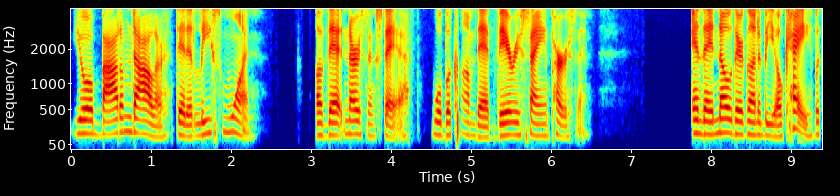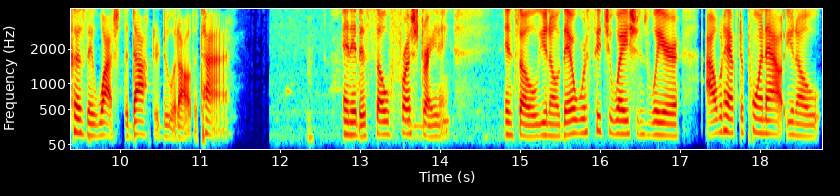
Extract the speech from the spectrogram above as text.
your bottom dollar that at least one of that nursing staff will become that very same person and they know they're going to be okay because they watch the doctor do it all the time. And it is so frustrating. And so, you know, there were situations where I would have to point out, you know,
